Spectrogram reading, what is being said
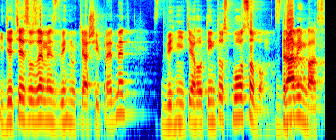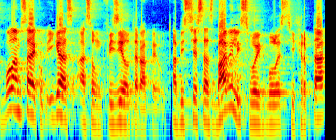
Idete zo zeme zdvihnúť ťažší predmet? Zdvihnite ho týmto spôsobom. Zdravím vás, volám sa Jakub Igas a som fyzioterapeut. Aby ste sa zbavili svojich bolestí chrbta,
